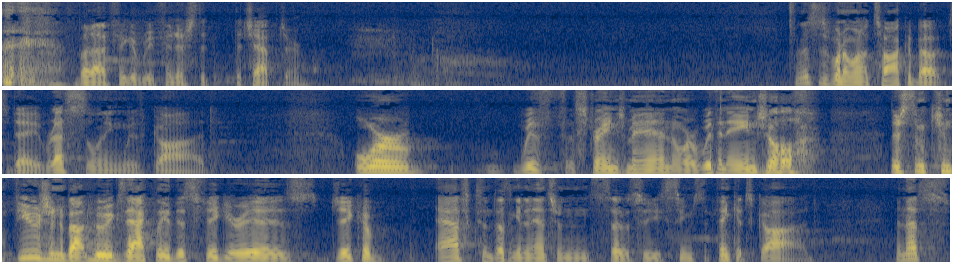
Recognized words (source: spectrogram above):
but I figured we'd finish the, the chapter. This is what I want to talk about today wrestling with God. Or with a strange man, or with an angel. There's some confusion about who exactly this figure is. Jacob asks and doesn't get an answer, and says he seems to think it's God. And that's,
